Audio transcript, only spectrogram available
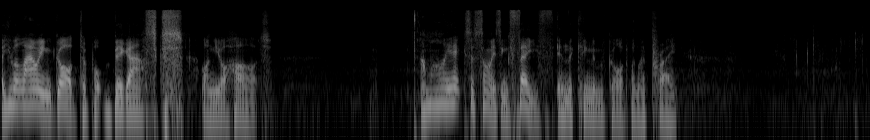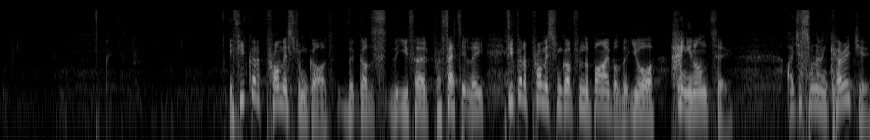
Are you allowing God to put big asks on your heart? Am I exercising faith in the kingdom of God when I pray? If you've got a promise from God that, God's, that you've heard prophetically, if you've got a promise from God from the Bible that you're hanging on to, I just want to encourage you.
